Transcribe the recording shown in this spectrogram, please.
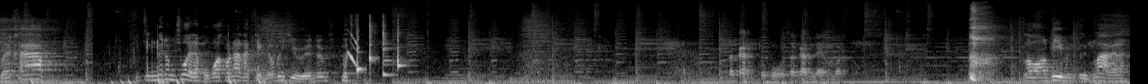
เลยครับ จริงๆไม่ต้องช่วยแล้วผมว่าเขาน่าจะเก็บแล้วเป็นคิวเลยนะสกัดโอ้โหสกัดแรงปะระวังพี่มันอึดมากนะ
